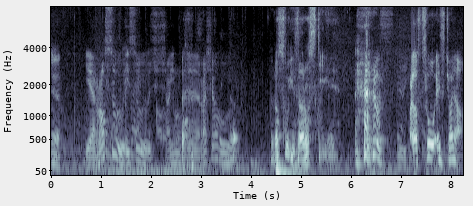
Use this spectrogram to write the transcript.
Yeah. Yeah, Rosu isu shine uh, Russia. Rosu Izaruski. Ruski. Well, so is China.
